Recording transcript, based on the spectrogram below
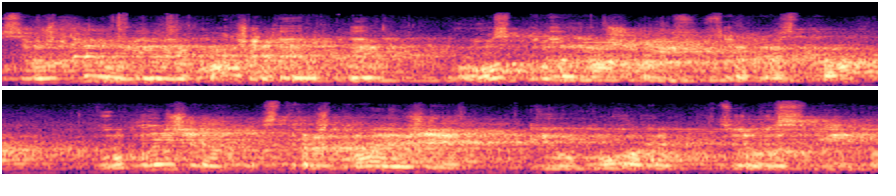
завжди вміли бачити облик Господа нашого Ісуса Христа в обличчях страждаючих і умови цього світу.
